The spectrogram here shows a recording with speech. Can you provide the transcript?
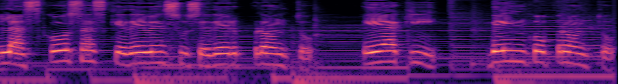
las cosas que deben suceder pronto. He aquí, vengo pronto.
